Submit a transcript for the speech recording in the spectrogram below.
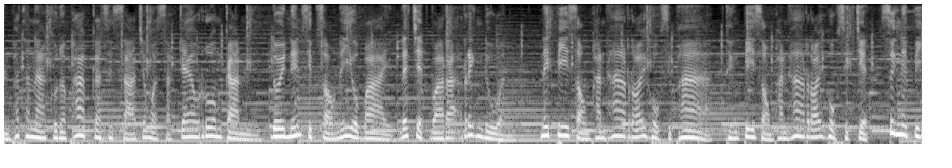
นพัฒนาคุณภาพการศึกษาจังหวัดสระแก้วร่วมกัน โดยเน้น 12 นโยบาย และ 7 วาระเร่งด่วน ในปี 2565 ถึงปี 2567 ซึ่งในปี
